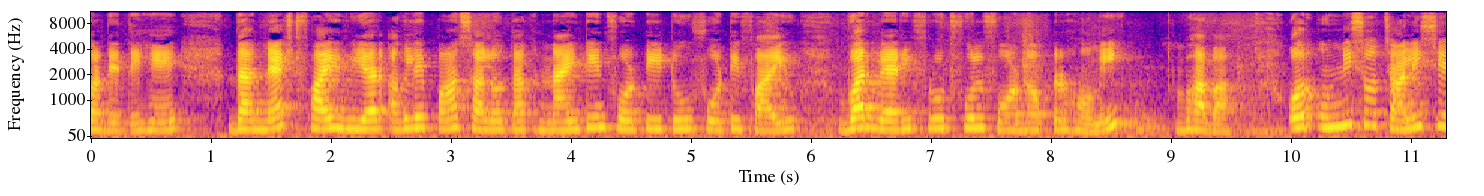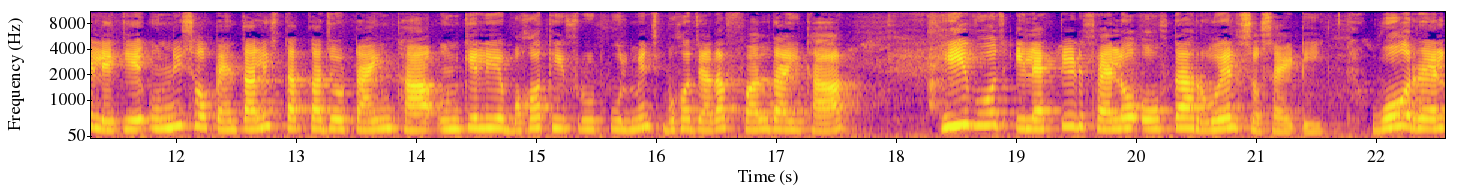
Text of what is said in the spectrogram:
कर देते हैं द नेक्स्ट फाइव ईयर अगले पाँच सालों तक forty to five were very fruitful for doctor Homi Bhabha और 1940 से लेके 1945 तक का जो टाइम था उनके लिए बहुत ही फ्रूटफुल मीन्स बहुत ज़्यादा फलदायी था he was elected fellow of the Royal Society वो रेल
